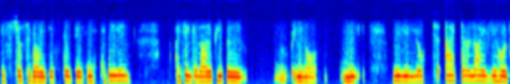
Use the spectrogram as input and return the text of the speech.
it's just a very difficult business to be in. I think a lot of people, you know, re- really looked at their livelihood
